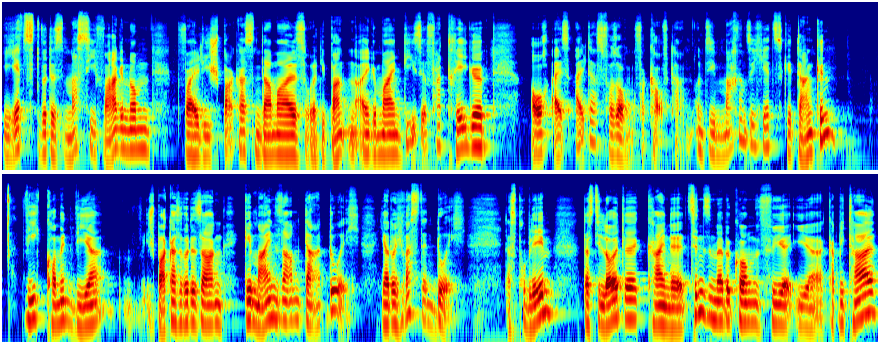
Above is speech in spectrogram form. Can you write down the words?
Jetzt wird es massiv wahrgenommen, weil die Sparkassen damals oder die Banken allgemein diese Verträge auch als Altersversorgung verkauft haben. Und sie machen sich jetzt Gedanken, wie kommen wir, die Sparkasse würde sagen, gemeinsam da durch. Ja, durch was denn durch? Das Problem, dass die Leute keine Zinsen mehr bekommen für ihr Kapital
